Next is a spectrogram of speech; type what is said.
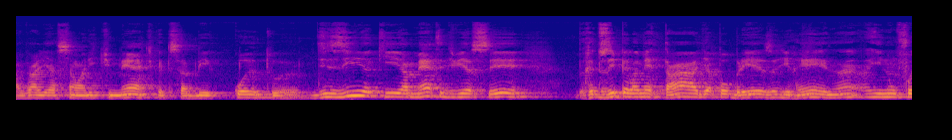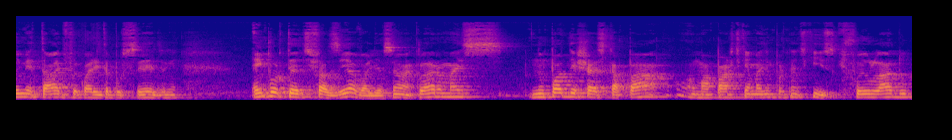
avaliação aritmética de saber quanto dizia que a meta devia ser reduzir pela metade a pobreza de renda, né? e não foi metade, foi 40%. É importante fazer a avaliação, é claro, mas não pode deixar escapar uma parte que é mais importante que isso, que foi o lado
